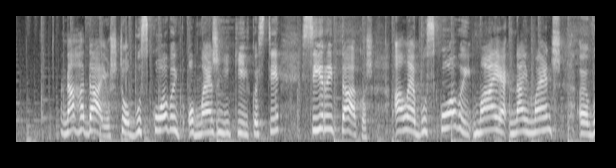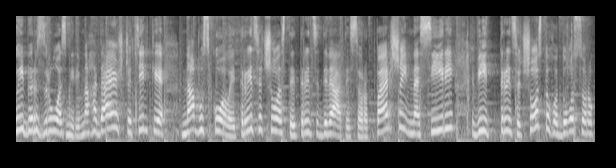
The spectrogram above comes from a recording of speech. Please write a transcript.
Нагадаю, що бусковий в обмеженій кількості, сірий також. Але бусковий має найменш е, вибір з розмірів. Нагадаю, що тільки на бусковий 36, 39, 41, на сірі від 36 до 40.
